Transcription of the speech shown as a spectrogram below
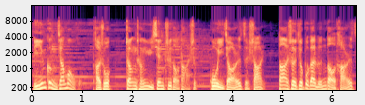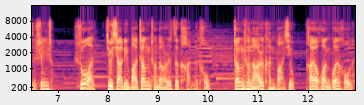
李英更加冒火。他说：“张成预先知道大赦，故意教儿子杀人，大赦就不该轮到他儿子身上。”说完，就下令把张成的儿子砍了头。张成哪儿肯罢休，他要换官侯了。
